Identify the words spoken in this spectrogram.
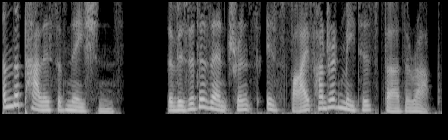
and the Palace of Nations. The visitor's entrance is 500 metres further up.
